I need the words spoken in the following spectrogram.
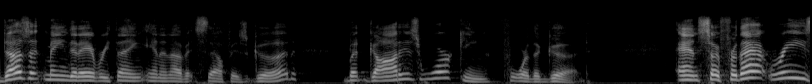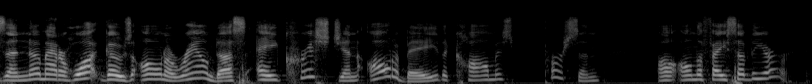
Doesn't mean that everything in and of itself is good, but God is working for the good. And so, for that reason, no matter what goes on around us, a Christian ought to be the calmest person uh, on the face of the earth.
